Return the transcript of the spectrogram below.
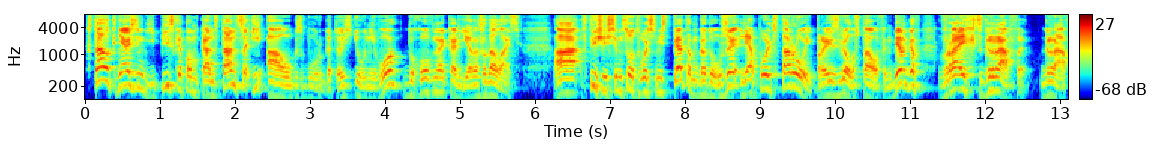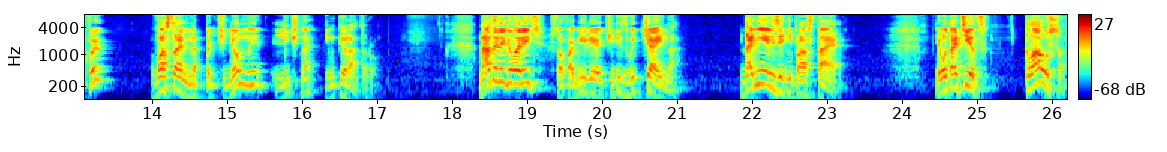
стал князем-епископом Констанца и Аугсбурга, то есть и у него духовная карьера задалась. А в 1785 году уже Леопольд II произвел Штауфенбергов в райхсграфы. Графы, вассально подчиненные лично императору. Надо ли говорить, что фамилия чрезвычайно, да нельзя непростая. И вот отец Клауса,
